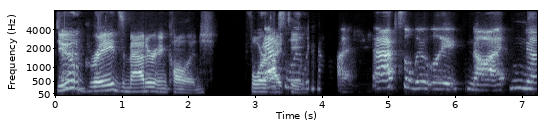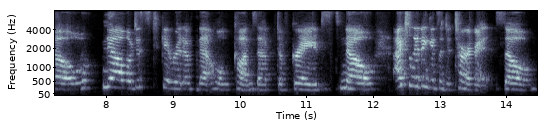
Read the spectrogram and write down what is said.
do grades matter in college for Absolutely IT? Absolutely not. No, no, just get rid of that whole concept of grades. No, actually, I think it's a deterrent. So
